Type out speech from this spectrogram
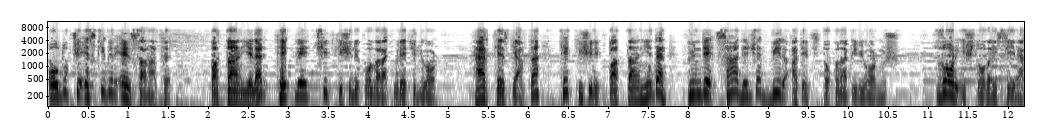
oldukça eski bir el sanatı. Battaniyeler tek ve çift kişilik olarak üretiliyor. Her tezgahta tek kişilik battaniyeden günde sadece bir adet dokunabiliyormuş. Zor iş dolayısıyla.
